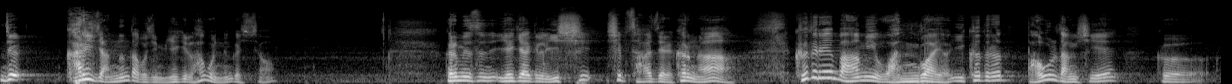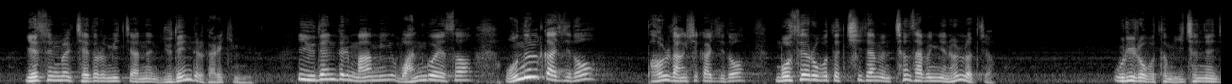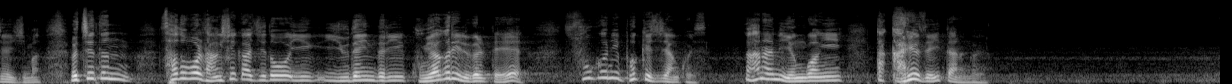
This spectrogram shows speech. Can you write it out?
이제 가리지 않는다고 지금 얘기를 하고 있는 것이죠. 그러면서 얘기하기를 이 14절에 그러나 그들의 마음이 완고하여 이 그들은 바울 당시에 그 예수님을 제대로 믿지 않는 유대인들을 가리킵니다. 이 유대인들의 마음이 완고해서 오늘까지도 바울 당시까지도 모세로부터 치자면 1400년 흘렀죠. 우리로부터는 2000년 전이지만 어쨌든 사도 바울 당시까지도 이 유대인들이 구약을 읽을 때에 수건이 벗겨지지 않고 있어요. 하나님의 영광이 딱 가려져 있다는 거예요.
